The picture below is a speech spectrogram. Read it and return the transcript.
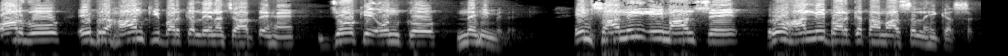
اور وہ ابراہم کی برکت لینا چاہتے ہیں جو کہ ان کو نہیں ملے گی۔ انسانی ایمان سے روحانی برکت ہم حاصل نہیں کر سکتے۔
